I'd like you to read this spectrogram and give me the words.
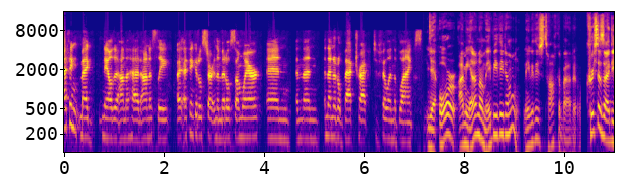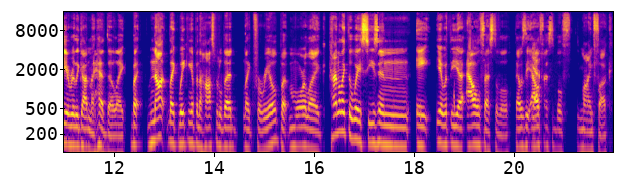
I think Meg nailed it on the head. Honestly, I, I think it'll start in the middle somewhere, and and then and then it'll backtrack to fill in the blanks. Yeah, or I mean, I don't know. Maybe they don't. Maybe they just talk about. About it. Chris's idea really got in my head though, like, but not like waking up in the hospital bed, like for real, but more like kind of like the way season eight, yeah, with the uh, Owl Festival. That was the Owl Festival f- mind fuck.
